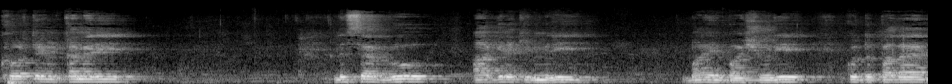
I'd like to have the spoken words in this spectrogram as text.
kortên qemerî li ser rû agirekî mirî bayê başûrî ku dipele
